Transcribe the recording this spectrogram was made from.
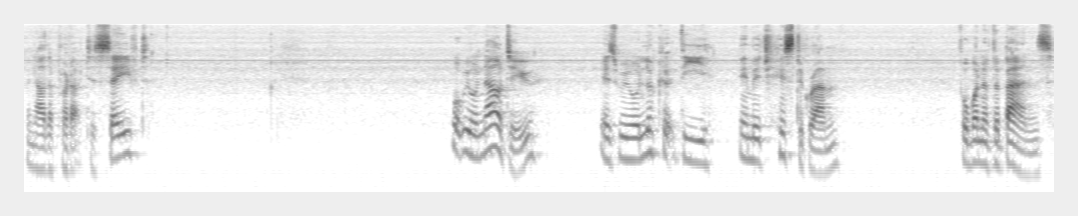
So now the product is saved. What we will now do is we will look at the image histogram for one of the bands.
